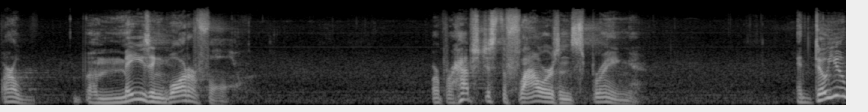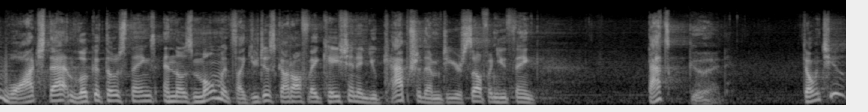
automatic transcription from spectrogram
or an amazing waterfall, or perhaps just the flowers in spring. And do you watch that and look at those things and those moments like you just got off vacation and you capture them to yourself and you think, that's good, don't you?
